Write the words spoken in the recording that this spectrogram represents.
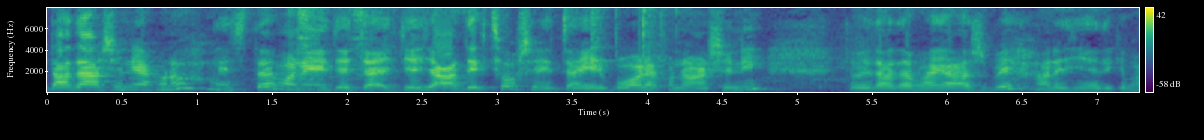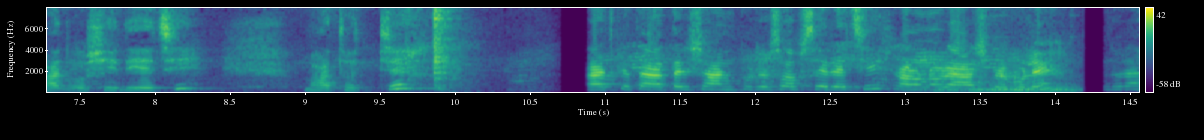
দাদা আসেনি এখনও মেজদা মানে যে যা- যে দেখছ সে চায়ের বর এখনও আসেনি। তো এই দাদা ভাই আসবে, আর এই এদিকে ভাত বসিয়ে দিয়েছি। ভাত হচ্ছে। আজকে তাড়াতাড়ি স্নান পুজো সব সেরেছি, কারণ ওরা আসবে বলে। বন্ধুরা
